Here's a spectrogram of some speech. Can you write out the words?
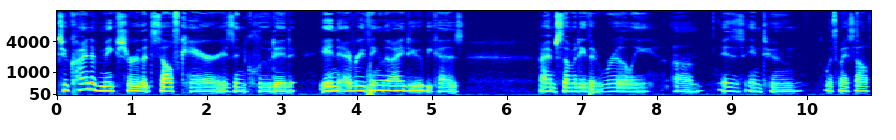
to kind of make sure that self care is included in everything that I do because I'm somebody that really um, is in tune with myself.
